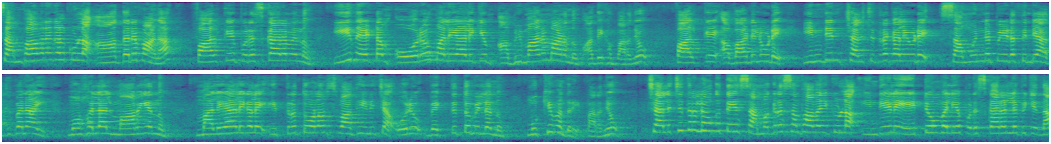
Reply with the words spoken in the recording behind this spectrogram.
സംഭാവനകൾക്കുള്ള ആദരവാണ് ഫാൽക്കെ പുരസ്കാരമെന്നും ഈ നേട്ടം ഓരോ മലയാളിക്കും അഭിമാനമാണെന്നും അദ്ദേഹം പറഞ്ഞു. ഫാൽക്കെ അവാർഡിലൂടെ ഇന്ത്യൻ ചലച്ചിത്രകലയുടെ സമുന്ന പീഠത്തിന്റെ അധിപനായി മോഹൻലാൽ മാറിയെന്നും മലയാളികളെ ഇത്രത്തോളം സ്വാധീനിച്ച ഒരു വ്യക്തിത്വമില്ലെന്നും മുഖ്യമന്ത്രി പറഞ്ഞു. ചലച്ചിത്ര ലോകത്തെ സമഗ്ര സംഭാവനയ്ക്കുള്ള ഇന്ത്യയിലെ ഏറ്റവും വലിയ പുരസ്കാരം ലഭിക്കുന്ന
